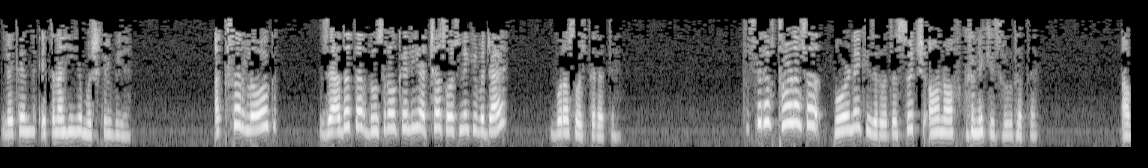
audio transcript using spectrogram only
لیکن اتنا ہی یہ مشکل بھی ہے۔ اکثر لوگ زیادہ تر دوسروں کے لیے اچھا سوچنے کی بجائے برا سوچتے رہتے ہیں۔ تو صرف تھوڑا سا موڑنے کی ضرورت ہے، سوئچ آن آف کرنے کی ضرورت ہے۔ اب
